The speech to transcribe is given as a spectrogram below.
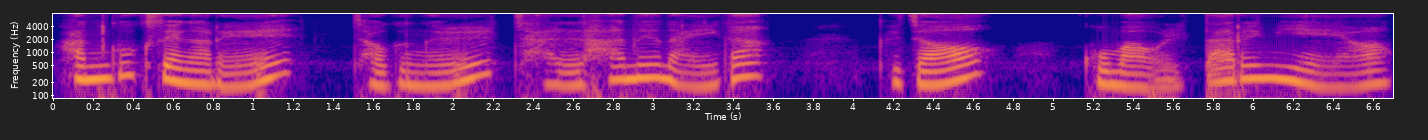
한국 생활에 적응을 잘 하는 아이가 그저 고마울 따름이에요.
